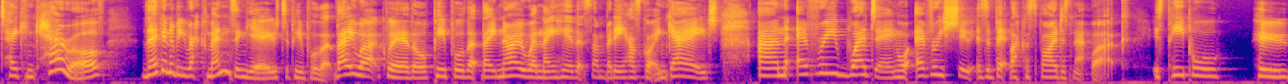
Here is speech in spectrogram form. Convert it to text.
taken care of, they're going to be recommending you to people that they work with or people that they know when they hear that somebody has got engaged. And every wedding or every shoot is a bit like a spider's network. It's people who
